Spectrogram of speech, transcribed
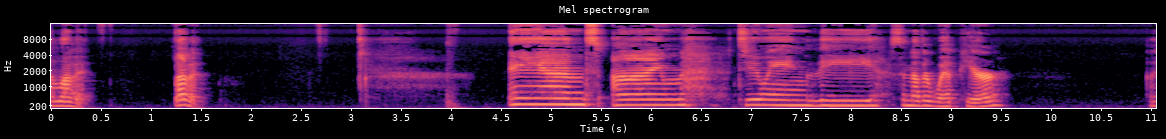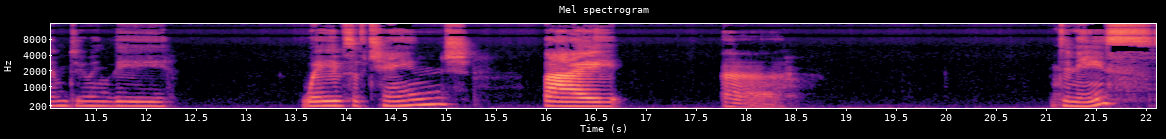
I love it. Love it. And I'm doing the, it's another WIP here. I'm doing the Waves of Change by uh, Denise.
